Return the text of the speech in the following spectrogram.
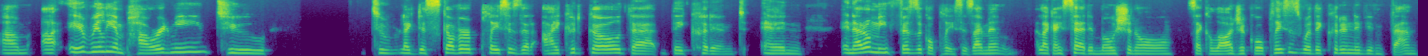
Um, it really empowered me to to like discover places that I could go that they couldn't. And and I don't mean physical places. I meant, like I said, emotional, psychological places where they couldn't even fan,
